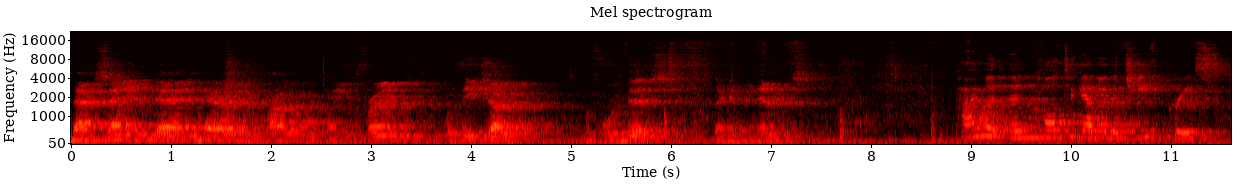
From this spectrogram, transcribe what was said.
That same day, Herod and Pilate became friends with each other. Before this, they had been enemies. Pilate then called together the chief priests,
